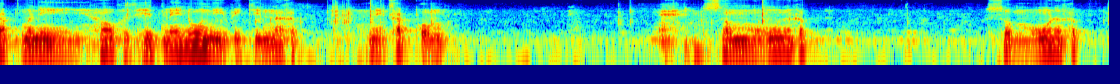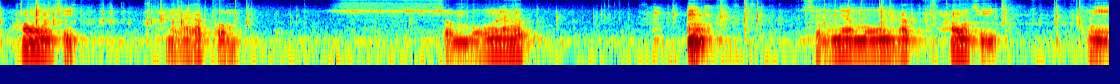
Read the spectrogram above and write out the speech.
ครับมื้อนี้เฮาก็สิเฮ็ดเมนูนี้ไปกินนะครับ นี่ครับผมสมหมูนะครับ สมหมูนะครับเฮาสินี่นะครับผม สมหมูนะครับ สมเนื้อหมูนะครับเฮาสินี่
